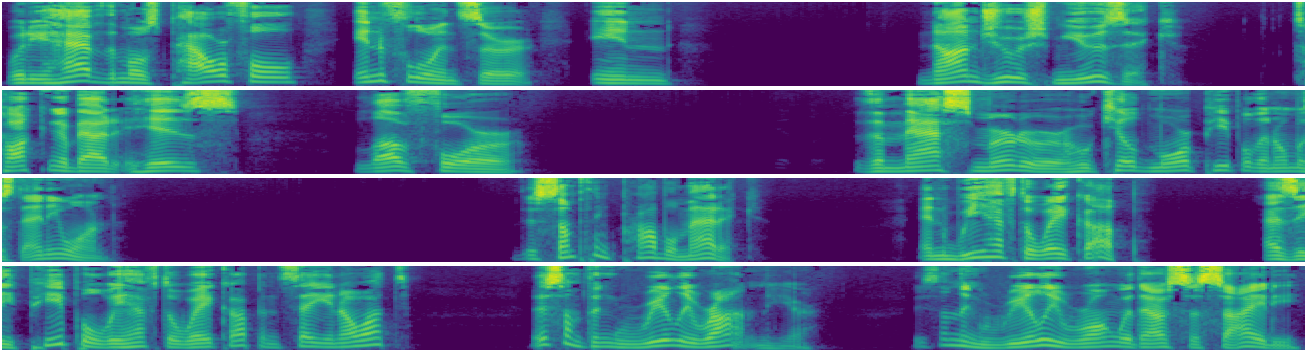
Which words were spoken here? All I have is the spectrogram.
When you have the most powerful influencer in non-Jewish music talking about his love for the mass murderer who killed more people than almost anyone. There's something problematic. And we have to wake up. As a people, we have to wake up and say, you know what? There's something really rotten here. There's something really wrong with our society.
